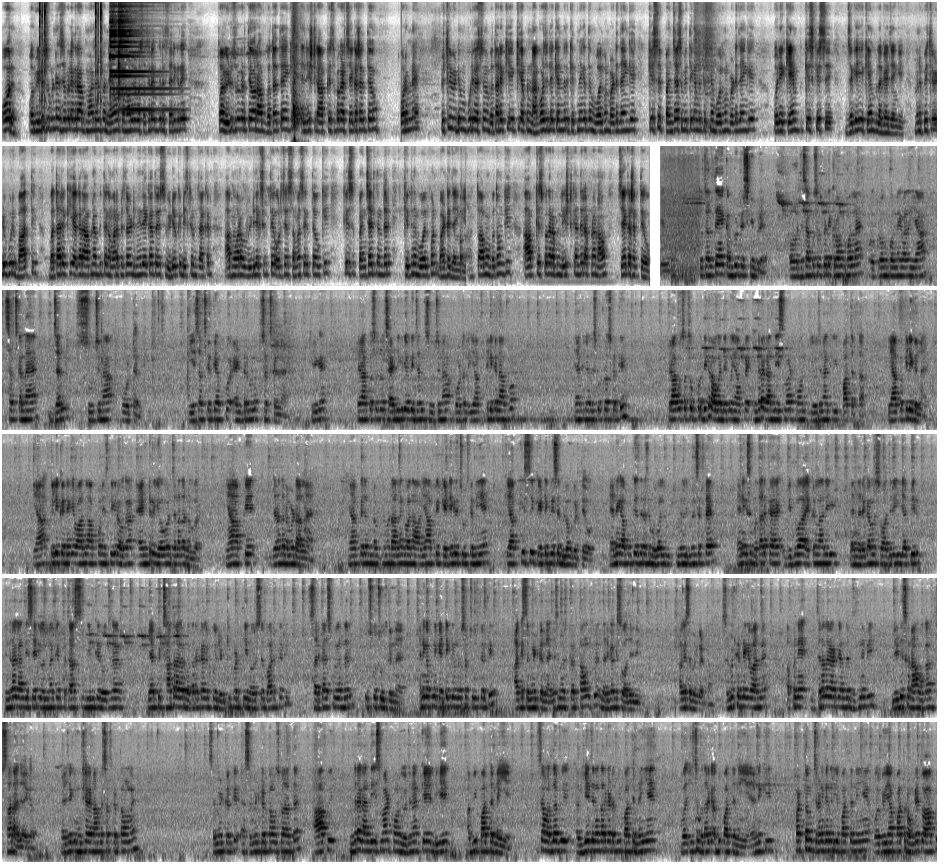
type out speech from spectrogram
और और वीडियो शुरू करने से पहले अगर आप हमारे चैनल पर नए हो तो हमारे को सब्सक्राइब करें, शेयर करें। तो आप वीडियो शुरू करते हैं और आप बताते हैं कि लिस्ट आप किस प्रकार चेक कर सकते हो। और हमने पिछली वीडियो में पूरी वैसे में बता रखी है कि अपने नागौर ज़िले के अंदर कितने कितने मोबाइल फ़ोन बांटे जाएँगे, किस पंचायत समिति के अंदर कितने मोबाइल फ़ोन बांटे जाएँगे, और ये कैंप किस किस जगह ये कैंप लगाए जाएँगे। मैंने पिछली वीडियो पूरी बात थी बता रखी अगर आपने अभी तक हमारा पिछला वीडियो नहीं देखा तो इस वीडियो के डिस्क्रिप्शन जाकर आप हमारा वीडियो देख सकते हो और इसे समझ सकते हो कि किस पंचायत के अंदर कितने मोबाइल फ़ोन बांटे जाएँगे। तो आप मैं बताऊँ कि आप किस प्रकार अपनी लिस्ट के अंदर अपना नाम चेक कर सकते हो। तो चलते हैं कंप्यूटर स्क्रीन पर और जैसे आपको सबसे पहले क्रोम खोलना है, और क्रोम खोलने के बाद यहाँ सर्च करना है जन सूचना पोर्टल ये सर्च करके आपको एंटर मतलब सर्च करना है। ठीक है? फिर आपको सबसे पहले साइड दिख रही होगी जन सूचना पोर्टल ये आप क्लिक करना आपको। यहाँ क्लिक इसको क्रॉस करके। फिर आपको सबसे ऊपर दिख रहा होगा, देखो यहाँ पे इंदिरा गांधी स्मार्टफ़ोन योजना की पात्रता। यहाँ पर क्लिक करना है। यहाँ क्लिक करने के बाद में आपको नीचे दिख रहा होगा एंट्री योवर जनाधार नंबर यहाँ आपके जनाधार नंबर डालना है। यहाँ आपके नंबर डालने के बाद यहाँ आपकी कैटेगरी चूज़ करनी है कि आप किस कैटेगरी से बिलोंग करते हो। यानी कि आपको किस तरह से मोबाइल मिल मिल सकता है। यानी कि बता रखा है विधवा एकल नारी या नरेगा में स्वादरी या फिर इंदिरा गांधी शहर योजना के पचास दिन के रोज़गार, या फिर छात्रा अगर बता रखा है अगर कोई लड़की पढ़ती है नौ से बारह तक, सरकारी स्कूल के अंदर उसको चूज़ करना है। यानी कि अपनी कैटेगरी अनुसार चूज़ करके आगे सबमिट करना है। जैसे मैं करता हूँ फिर नरेगा की स्वादरी दिन, आगे सबमिट करता हूँ। सबमिट करने के बाद में अपने जनता कार्ड के अंदर जितने भी लेडीज़ का नाम होगा सारा आ जाएगा। जैसे कि मुखिया का नाम पे सर्च करता हूँ मैं। सबमिट करके सबमिट करता हूँ उसका आता है, आप इंदिरा गांधी स्मार्टफ़ोन योजना के लिए अभी पात्र नहीं है। इसका मतलब ये जन आधार कार्ड अभी पात्र नहीं है इसमें बता रहा अभी पात्र नहीं है। यानी कि प्रथम चरण के अंदर ये पात्र नहीं है, और अगर यहाँ पात्र होंगे तो आप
